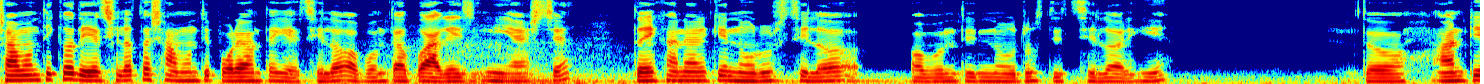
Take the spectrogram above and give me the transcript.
সামন্তীকেও দিয়েছিল, তো সামন্তী পরে আনতে গিয়েছিল অবন্তী আপু আগেই নিয়ে আসছে। তো এখানে আর কি নুডলস ছিল, অবন্তী নুডলস দিচ্ছিল আর কি। তো আন্টি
